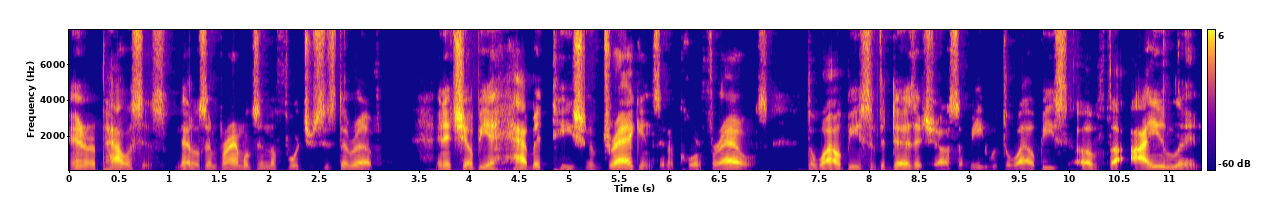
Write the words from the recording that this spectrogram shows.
in her palaces, nettles and brambles in the fortresses thereof. And it shall be a habitation of dragons and a court for owls. The wild beasts of the desert shall also meet with the wild beasts of the island.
